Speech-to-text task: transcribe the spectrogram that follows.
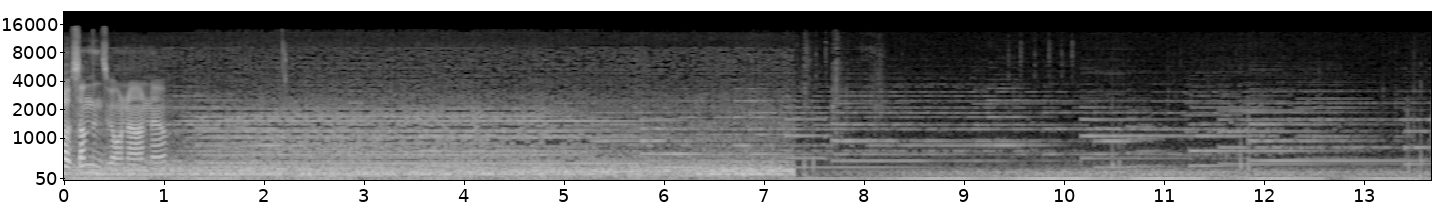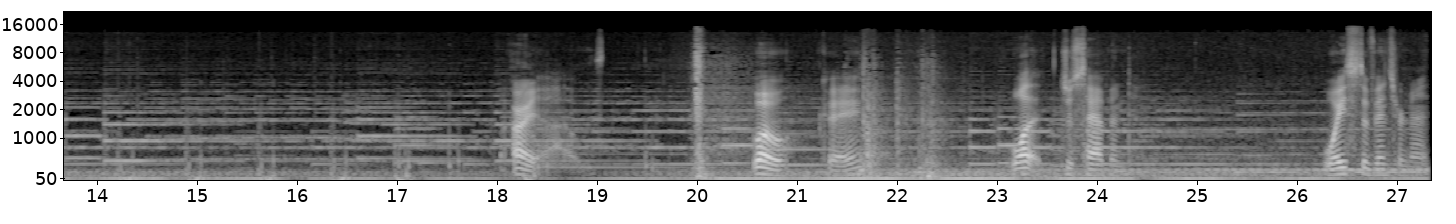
Oh, something's going on now. Alright. uh, Whoa. Okay. What just happened? Waste of internet.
